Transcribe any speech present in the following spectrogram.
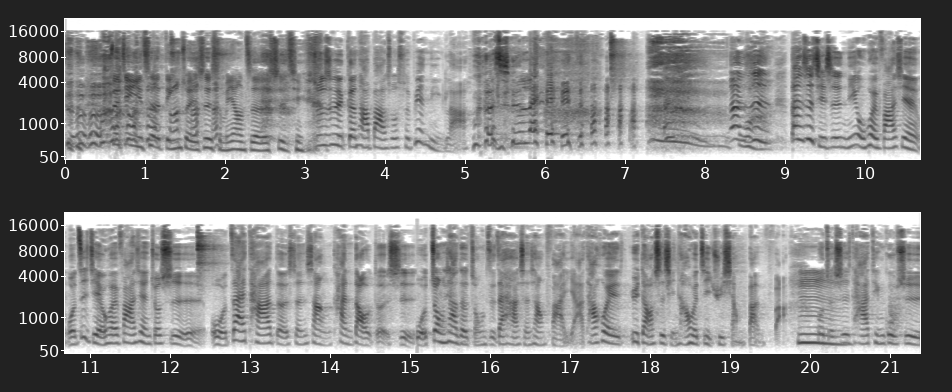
的，最近一次的顶嘴是什么样子的事情？就是跟他爸说随便你啦 之类的。但是，但是，其实你也会发现，我自己也会发现，就是我在他的身上看到的是，我种下的种子在他身上发芽，他会遇到事情，他会自己去想办法，嗯，或者是他听故事，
